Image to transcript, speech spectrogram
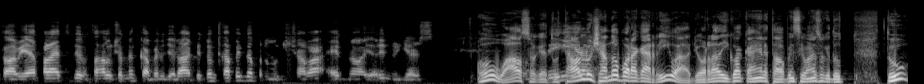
Todavía para esto yo no estaba luchando en Capitol. Yo era árbitro en Capitol, pero luchaba en Nueva York y New Jersey. Oh, wow, so que tú estabas ya. luchando por acá arriba. Yo radico acá en el estado Pensilvania, eso que tú, tú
